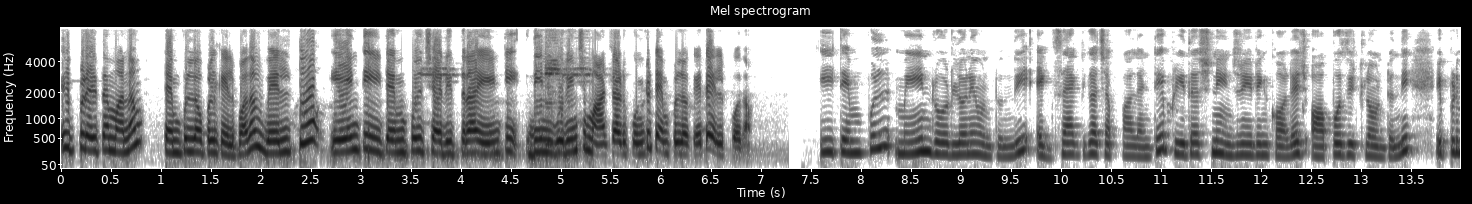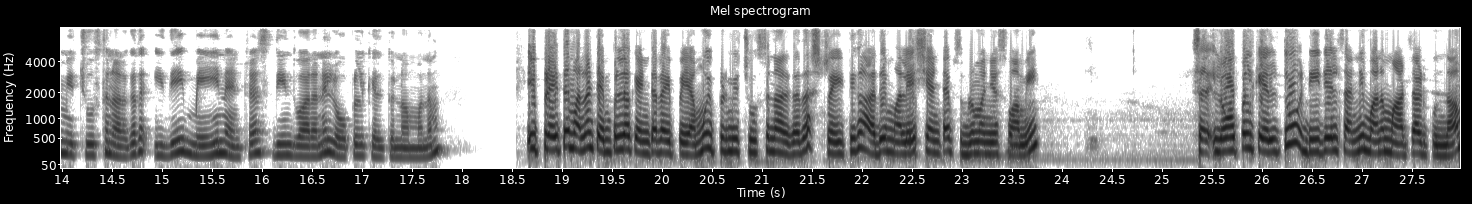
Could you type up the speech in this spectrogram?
ఇప్పుడైతే మనం టెంపుల్ లోపలికి వెళ్ళిపోదాం. వెళ్తూ ఏంటి ఈ టెంపుల్ చరిత్ర ఏంటి దీని గురించి మాట్లాడుకుంటూ టెంపుల్లోకి అయితే వెళ్ళిపోదాం. ఈ టెంపుల్ మెయిన్ రోడ్లోనే ఉంటుంది. ఎగ్జాక్ట్గా చెప్పాలంటే ప్రియదర్శిని ఇంజనీరింగ్ కాలేజ్ ఆపోజిట్లో ఉంటుంది. ఇప్పుడు మీరు చూస్తున్నారు కదా ఇదే మెయిన్ ఎంట్రన్స్. దీని ద్వారానే లోపలికి వెళ్తున్నాం మనం. ఇప్పుడైతే మనం టెంపుల్లోకి ఎంటర్ అయిపోయాము. ఇప్పుడు మీరు చూస్తున్నారు కదా స్ట్రైట్గా అదే మలేషియన్ టైప్ సుబ్రహ్మణ్య స్వామి. సరే లోపలికి వెళ్తూ డీటెయిల్స్ అన్ని మనం మాట్లాడుకుందాం.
